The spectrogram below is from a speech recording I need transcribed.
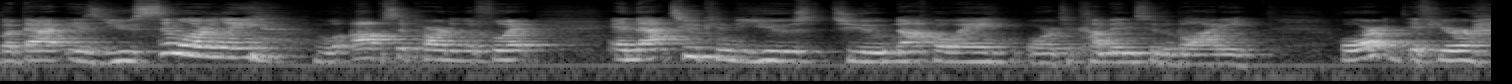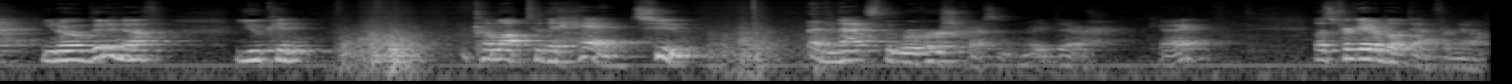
but that is used similarly, opposite part of the foot, and that too can be used to knock away or to come into the body. Or if you're, you know, good enough, you can come up to the head too. And that's the reverse crescent right there, okay? Let's forget about that for now.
